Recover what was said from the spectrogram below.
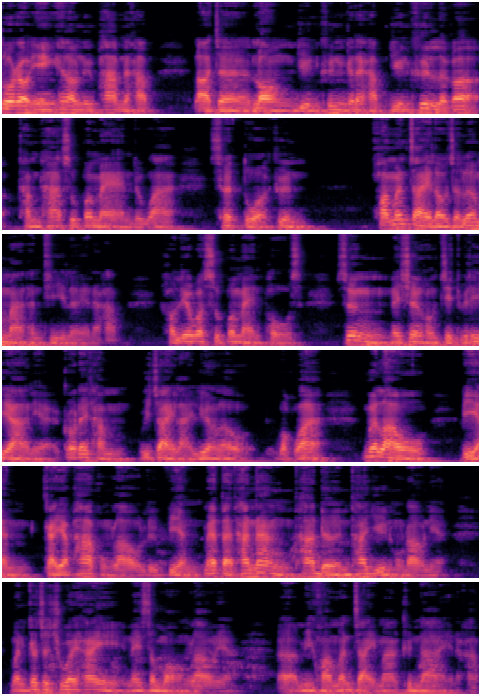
ตัวเราเองให้เรานึกภาพนะครับ เราอาจจะลองยืนขึ้นก็ได้ครับ ยืนขึ้นแล้วก็ทำท่าซูเปอร์แมนหรือว่าเชิดตัวขึ้น ความมั่นใจเราจะเริ่มมาทันทีเลยนะครับ เขาเรียกว่าซูเปอร์แมน pose ซึ่งในเชิงของจิตวิทยาเนี่ย ก็ได้ทำวิจัยหลายเรื่องแล้ว บอกว่าเมื่อเราเปลี่ยนกายภาพของเรา หรือเปลี่ยนแม้แต่ท่านั่งท่าเดินท่ายืนของเราเนี่ย มันก็จะช่วยให้ในสมองเราเนี่ยมีความมั่นใจมากขึ้นได้นะครับ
